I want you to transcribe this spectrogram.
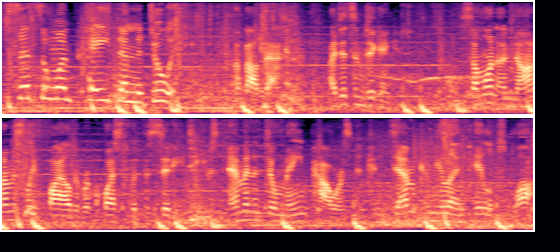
Said someone paid them to do it. About that, I did some digging. Someone anonymously filed a request with the city to use eminent domain powers and condemn Camila and Caleb's block.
